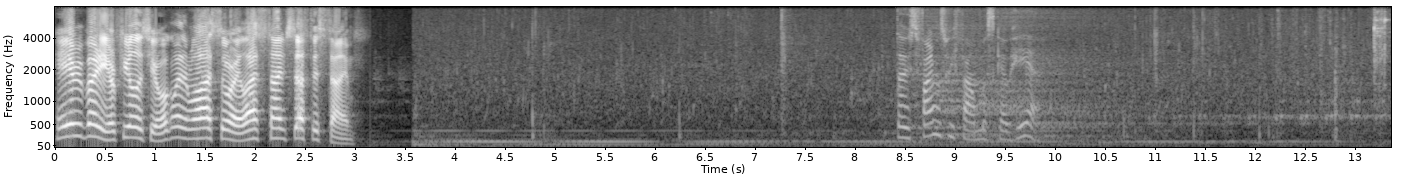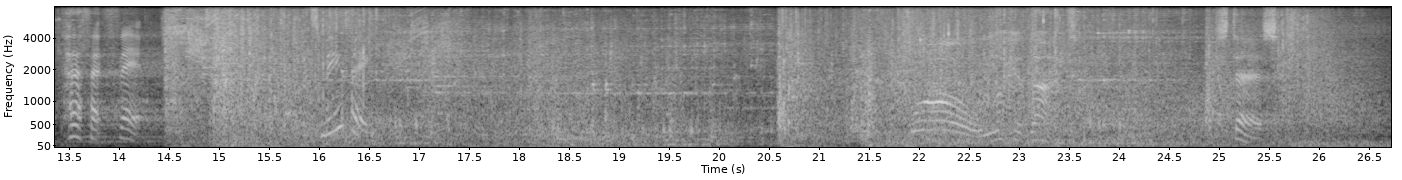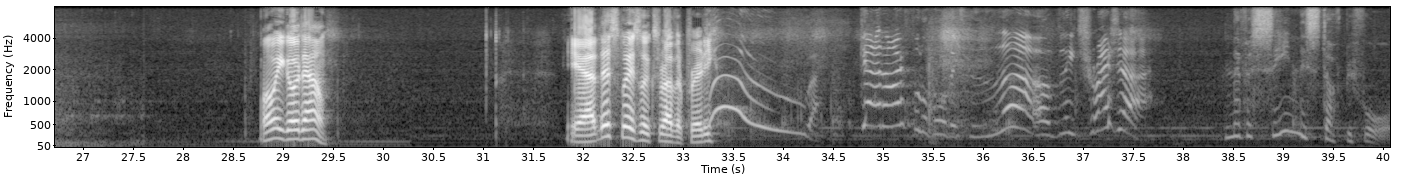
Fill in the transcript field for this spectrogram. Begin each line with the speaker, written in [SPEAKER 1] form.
[SPEAKER 1] Hey everybody, Orpheolus here. Welcome to the last story. Last time stuff this time.
[SPEAKER 2] Those fangs we found must go here. Perfect fit. It's moving.
[SPEAKER 3] Whoa, look at that. Stairs.
[SPEAKER 1] Well, we go down. Yeah, this place looks rather pretty.
[SPEAKER 4] Woo! Get an eyeful of all this lovely treasure.
[SPEAKER 5] Never seen this stuff before.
